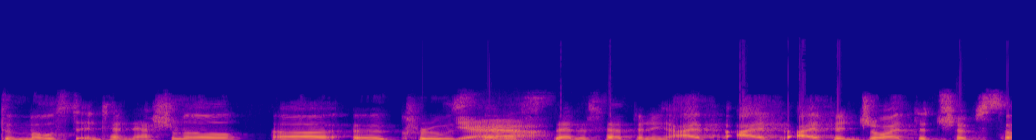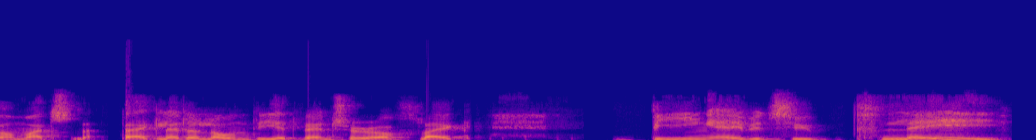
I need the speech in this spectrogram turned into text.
the most international uh, uh, cruise yeah. that is that is happening. I've I've I've enjoyed the trip so much, like let alone the adventure of like being able to play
